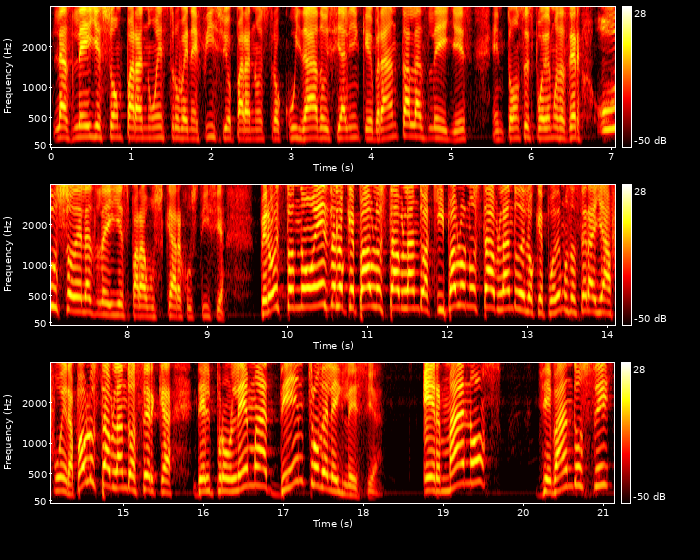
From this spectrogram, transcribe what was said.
Las leyes son para nuestro beneficio, para nuestro cuidado. Y si alguien quebranta las leyes, entonces podemos hacer uso de las leyes para buscar justicia. Pero esto no es de lo que Pablo está hablando aquí. Pablo no está hablando de lo que podemos hacer allá afuera. Pablo está hablando acerca del problema dentro de la iglesia. Hermanos llevándose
